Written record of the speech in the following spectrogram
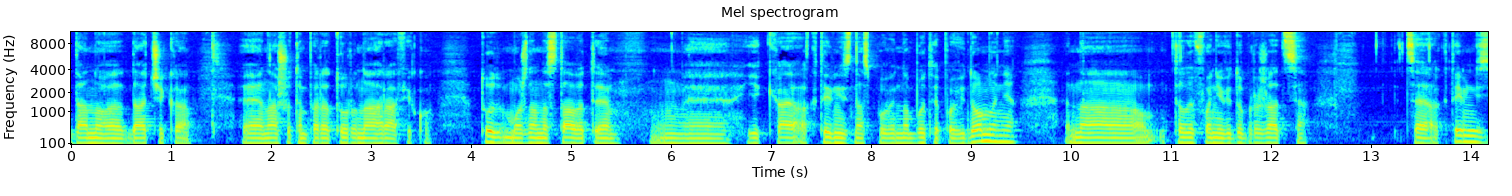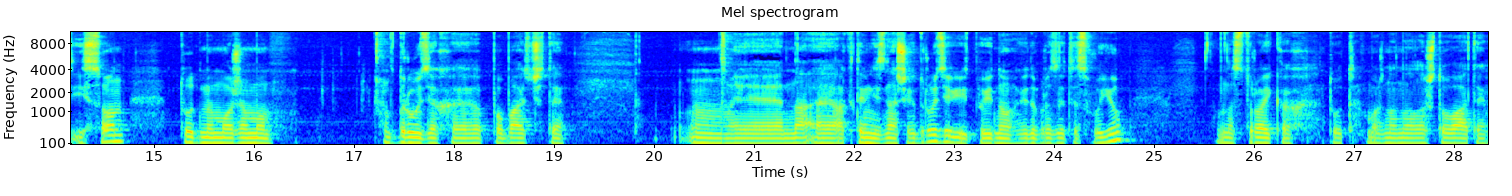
даного датчика е, нашу температуру на графіку. Тут можна наставити, е, яка активність у нас повинна бути повідомлення на телефоні відображатися. Це активність і сон. Тут ми можемо в друзях е, побачити активність наших друзів і відповідно відобразити свою. В настройках тут можна налаштувати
